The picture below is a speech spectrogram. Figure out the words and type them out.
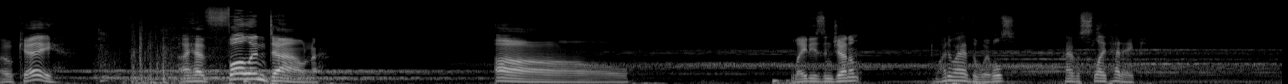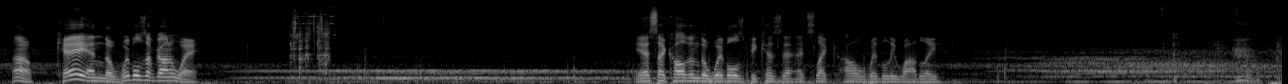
Okay. I have fallen down. Oh. Ladies and gentlemen. Why do I have the wibbles? I have a slight headache. Oh, okay, and the wibbles have gone away. Yes, I call them the wibbles because uh, it's like all wibbly wobbly.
